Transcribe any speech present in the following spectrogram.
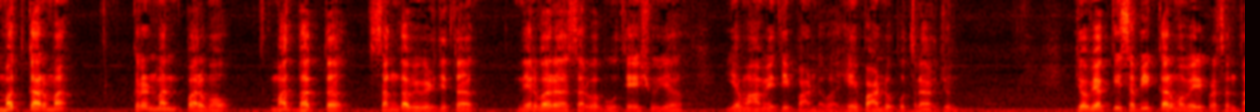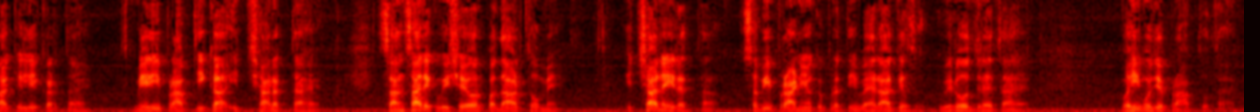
मत कर्म कृणमन परमो मद भक्त संग विवर्जित निर्वर सर्वभूतेषु यह मामेति पांडव। हे पांडुपुत्र अर्जुन, जो व्यक्ति सभी कर्म मेरी प्रसन्नता के लिए करता है, मेरी प्राप्ति का इच्छा रखता है, सांसारिक विषय और पदार्थों में इच्छा नहीं रखता, सभी प्राणियों के प्रति वैराग्य विरोध रहता है, वही मुझे प्राप्त होता है।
